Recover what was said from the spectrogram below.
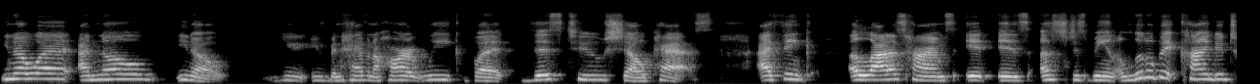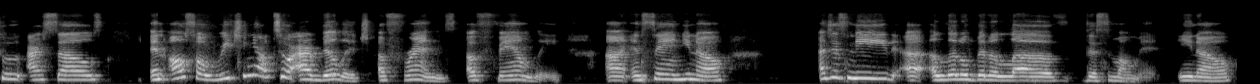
You know what? I know, you know, you you've been having a hard week, but this too shall pass. I think a lot of times it is us just being a little bit kinder to ourselves and also reaching out to our village of friends, of family, uh, and saying, you know, I just need a, a, little bit of love this moment, you know,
